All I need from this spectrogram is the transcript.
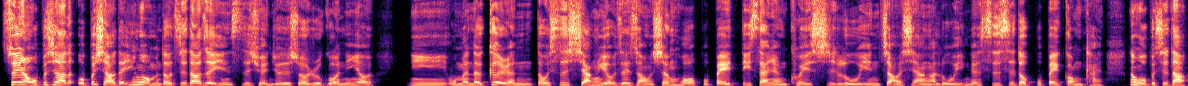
虽然我不知道，我不晓得，因为我们都知道这隐私权，就是说，如果你有你我们的个人都是享有这种生活不被第三人窥视、录音、照相啊、录影跟私事都不被公开。那我不知道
